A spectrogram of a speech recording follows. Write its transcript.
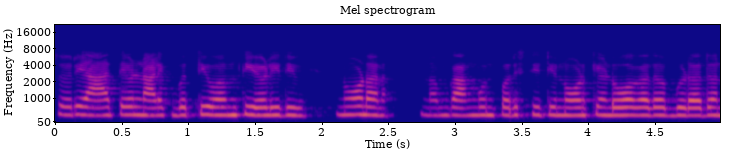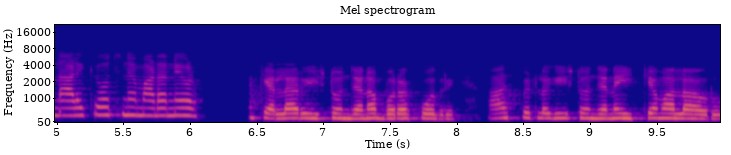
ಸರಿ ಆತೇಳಿ ನಾಳೆಗೆ ಬರ್ತೀವಿ ಅಂತ ಹೇಳಿದೀವಿ. ನೋಡೋಣ. ನಮ್ಗೆ ಹಂಗೊಂದು ಪರಿಸ್ಥಿತಿ ನೋಡ್ಕೊಂಡು ಹೋಗೋದು ಬಿಡೋದು ನಾಳೆ ಯೋಚನೆ ಮಾಡೋಣ ಹೇಳು. ಎಲ್ಲರೂ ಇಷ್ಟೊಂದು ಜನ ಬರೋಕೆ ಹೋದ್ರಿ? ಹಾಸ್ಪಿಟ್ಲಾಗ ಇಷ್ಟೊಂದು ಜನ ಇಕ್ಕೆಮಲ್ಲ ಅವರು.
